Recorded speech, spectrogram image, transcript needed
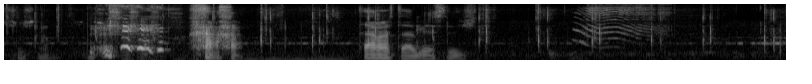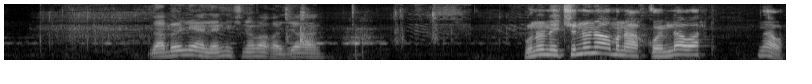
sus ya. Temel terbiyesiz işte. Ya böyle yerlerin içine bakacaksın. Bunun içinin amına koyayım ne var? Ne var?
